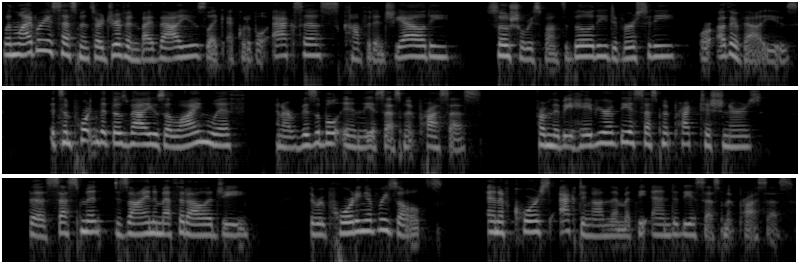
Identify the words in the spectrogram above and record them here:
When library assessments are driven by values like equitable access, confidentiality, social responsibility, diversity, or other values, it's important that those values align with and are visible in the assessment process, from the behavior of the assessment practitioners, the assessment design and methodology, the reporting of results, and of course, acting on them at the end of the assessment process.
